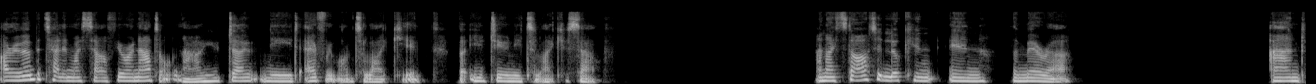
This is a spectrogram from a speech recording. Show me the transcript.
I remember telling myself, you're an adult now. You don't need everyone to like you, but you do need to like yourself. And I started looking in the mirror. And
